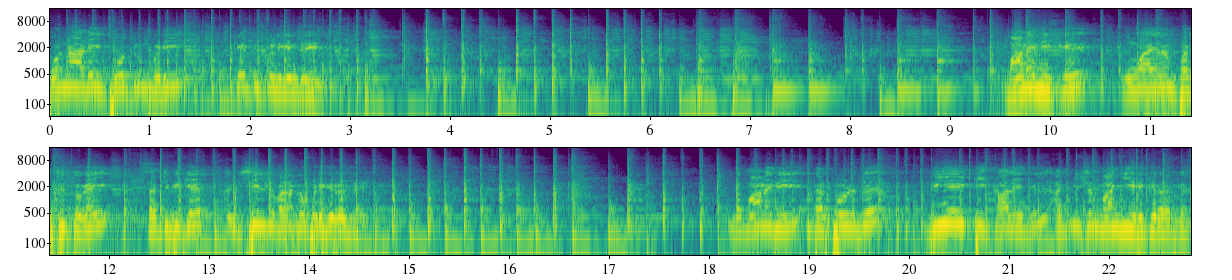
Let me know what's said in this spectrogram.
பொன்னாடை போற்றும்படி கேட்டுக்கொள்கின்றேன். மாணவிக்கு மூவாயிரம் பரிசுத் தொகை சர்டிபிகேட் அண்ட் ஷீல்டு வழங்கப்படுகிறது. இந்த மாணவி தற்பொழுது விஐடி காலேஜில் அட்மிஷன் வாங்கி இருக்கிறார்கள்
